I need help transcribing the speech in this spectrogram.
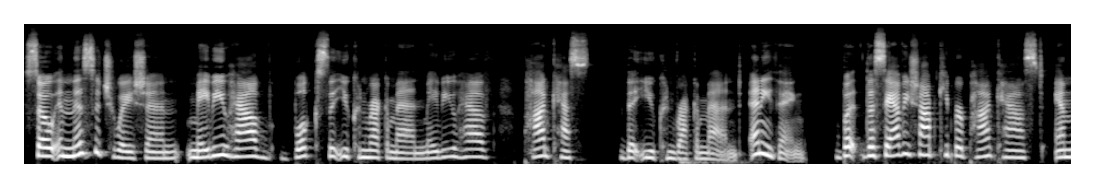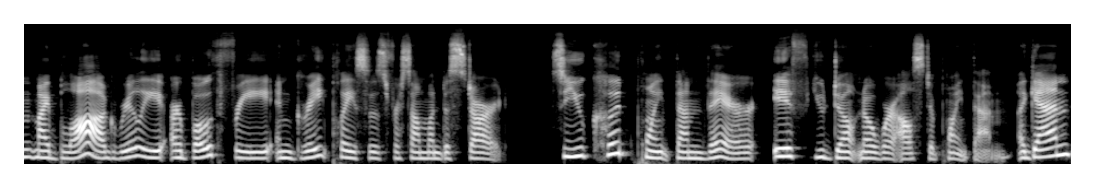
So, in this situation, maybe you have books that you can recommend, maybe you have podcasts that you can recommend, anything. But the Savvy Shopkeeper podcast and my blog really are both free and great places for someone to start. So you could point them there if you don't know where else to point them. Again,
